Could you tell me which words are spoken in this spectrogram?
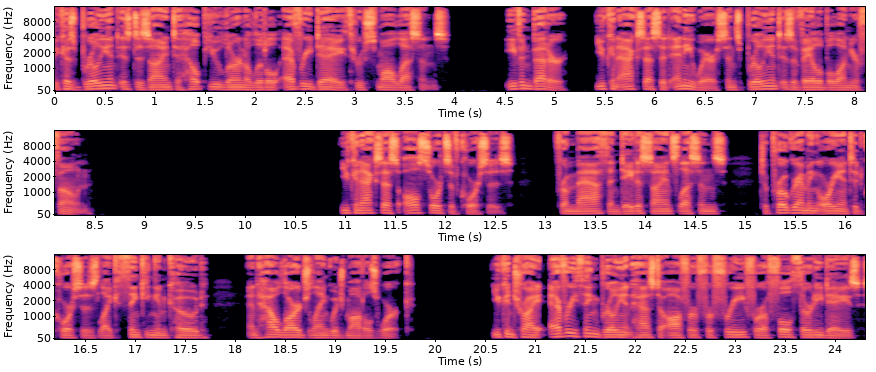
because Brilliant is designed to help you learn a little every day through small lessons. Even better, you can access it anywhere since Brilliant is available on your phone. You can access all sorts of courses, from math and data science lessons to programming-oriented courses like Thinking in Code and How Large Language Models Work. You can try everything Brilliant has to offer for free for a full 30 days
